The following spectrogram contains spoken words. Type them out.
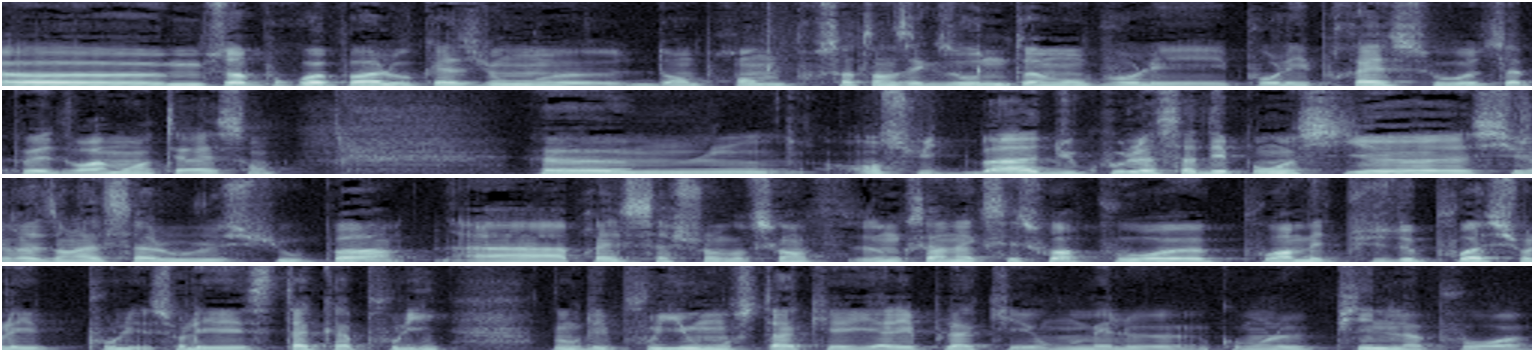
Euh, ça, pourquoi pas, l'occasion euh, d'en prendre pour certains exos, notamment pour les, pour les presses ou autres, ça peut être vraiment intéressant. Euh, ensuite, bah, du coup, là, ça dépend aussi euh, si je reste dans la salle où je suis ou pas. Euh, après, sachant que donc c'est un accessoire pour pouvoir mettre plus de poids sur les sur les stacks à poulies. Donc les poulies où on stack, il y a les plaques et on met le comment le pin là pour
